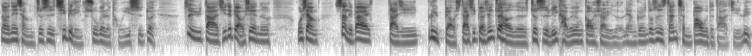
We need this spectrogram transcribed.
那那场就是七比零输给了统一狮队。至于打击的表现呢，我想上礼拜打击率表打击表现最好的就是李卡威跟高孝仪了，两个人都是三成八五的打击率，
